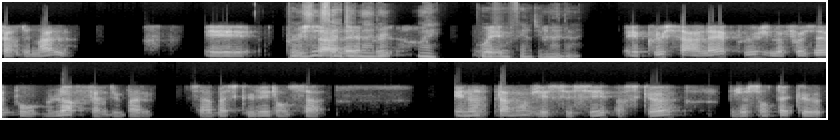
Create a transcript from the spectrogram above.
faire du mal. Et Pour plus vous ça faire du allait, mal. plus. hein ouais. Pour Oui. vous faire du mal. ouais. Et plus ça allait, plus je le faisais pour leur faire du mal. Ça a basculé dans ça. Et notamment, j'ai cessé parce que je sentais que,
